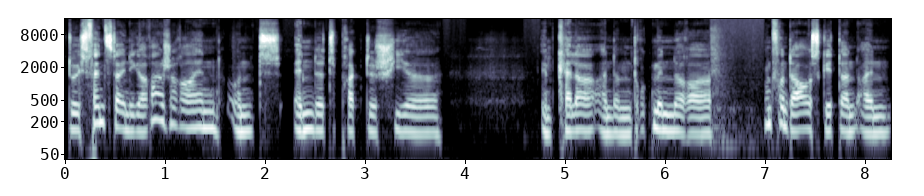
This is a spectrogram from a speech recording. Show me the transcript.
durchs Fenster in die Garage rein und endet praktisch hier im Keller an einem Druckminderer und von da aus geht dann ein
